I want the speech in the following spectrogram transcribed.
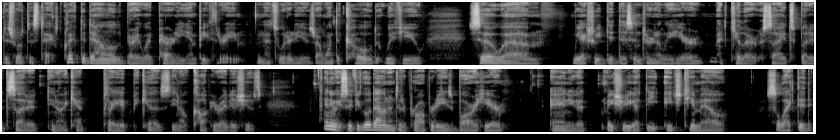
just wrote this text. Click to download the Barry White Parody MP3. And that's what it is. I want the code with you. So um, we actually did this internally here at Killersites, but it decided, you know, I can't play it because, you know, copyright issues. Anyway, so if you go down into the properties bar here and you got, make sure you got the HTML selected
